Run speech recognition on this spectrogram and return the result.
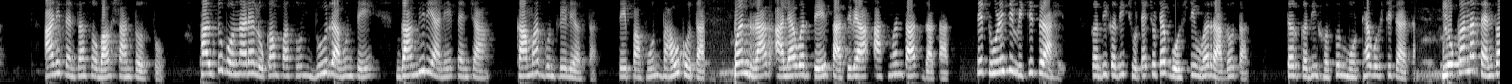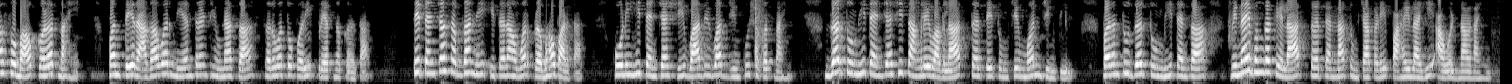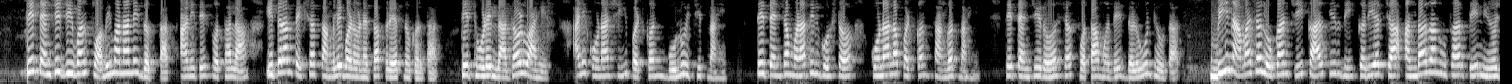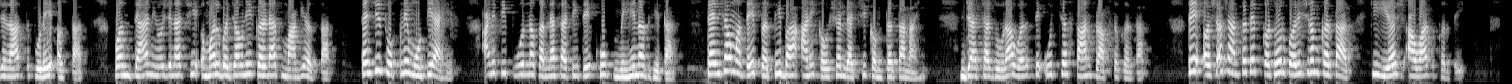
आणि त्यांचा स्वभाव शांत असतो. फालतू बोलणाऱ्या लोकांपासून दूर राहून ते गांभीर्याने त्यांच्या कामात गुंतलेले असतात. ते पाहून भाऊक होतात. पण राग आल्यावर ते सातव्या आसमंतात जातात. ते थोडेसे विचित्र आहेत. कधी कधी छोट्या छोट्या गोष्टींवर रागवतात. तर कधी हसून मोठ्या गोष्टी टाळतात. लोकांना त्यांचा स्वभाव कळत नाही. पण ते रागावर नियंत्रण ठेवण्याचा सर्वतोपरी प्रयत्न करतात. ते त्यांच्या शब्दांनी इतरांवर प्रभाव पाडतात. कोणीही त्यांच्याशी वादविवाद जिंकू शकत नाही. जर तुम्ही त्यांच्याशी चांगले वागलात तर ते तुमचे मन जिंकतील. परंतु जर तुम्ही त्यांचा विनयभंग केलात तर त्यांना तुमच्याकडे पाहायलाही आवडणार नाही. ते त्यांचे जीवन स्वाभिमानाने जगतात आणि ते स्वतःला इतरांपेक्षा चांगले बनवण्याचा प्रयत्न करतात. ते थोडे लाजाळू आहेत आणि कोणाशीही पटकन बोलू इच्छित नाहीत. ते त्यांच्या मनातील गोष्ट कोणाला पटकन सांगत नाही ते त्यांचे रहस्य स्वतःमध्ये दडवून ठेवतात. बी नावाच्या लोकांची कारकिर्दी करिअरच्या अंदाजानुसार ते नियोजनात पुढे असतात पण त्या नियोजनाची अंमलबजावणी करण्यात मागे असतात. त्यांची स्वप्ने मोठी आहेत आणि ती पूर्ण करण्यासाठी ते खूप मेहनत घेतात. त्यांच्या मते प्रतिभा आणि कौशल्याची कमतरता नाही ज्याच्या जोरावर ते उच्च स्थान प्राप्त करतात. ते अशा शांततेत कठोर परिश्रम करतात की यश आवाज करते.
